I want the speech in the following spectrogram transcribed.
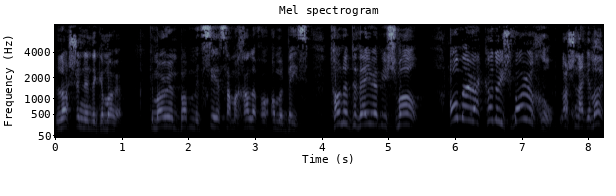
Loshan in the Gemara. Gemara and Bava Metzia Samachalaf on Amad Beis. Tana Devei Rabbi Shmuel. Omer HaKadosh Baruch Hu. Lashon HaGemara.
